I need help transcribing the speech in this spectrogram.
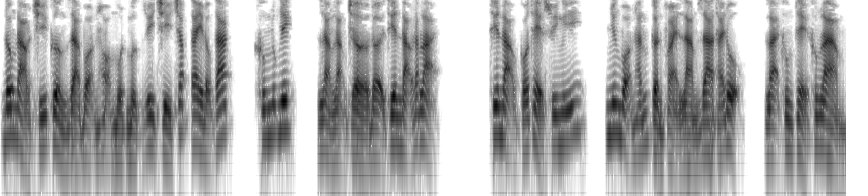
Đông đảo trí cường giả bọn họ một mực duy trì chắp tay động tác, không nhúc ních lẳng lặng chờ đợi thiên đạo đáp lại. Thiên đạo có thể suy nghĩ, nhưng bọn hắn cần phải làm ra thái độ, lại không thể không làm.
